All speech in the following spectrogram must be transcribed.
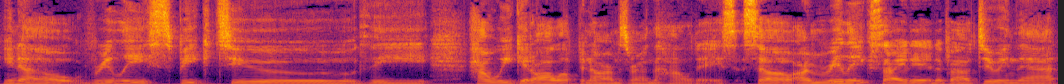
you know really speak to the how we get all up in arms around the holidays. So I'm really excited about doing that.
